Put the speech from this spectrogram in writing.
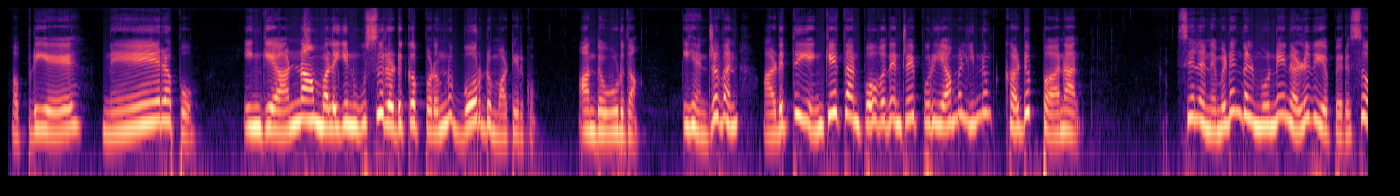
அப்படியே நேரா போ. இங்கே அண்ணாமலையின் உசுர் எடுக்கப்படும்னு போர்டு மாட்டிருக்கும். அந்த ஊடுதான். என்றவன் அடுத்து எங்கே தான் போவதென்றே புரியாமல் இன்னும் கடுப்பானான். சில நிமிடங்கள் முன்னே நழுவிய பெருசோ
